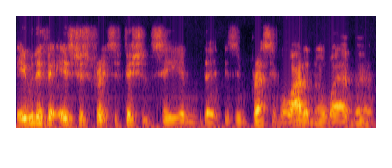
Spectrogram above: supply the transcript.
even if it is just for its efficiency and that it's impressive or I don't know whatever,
